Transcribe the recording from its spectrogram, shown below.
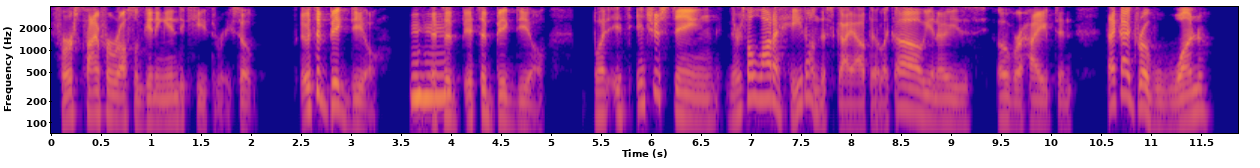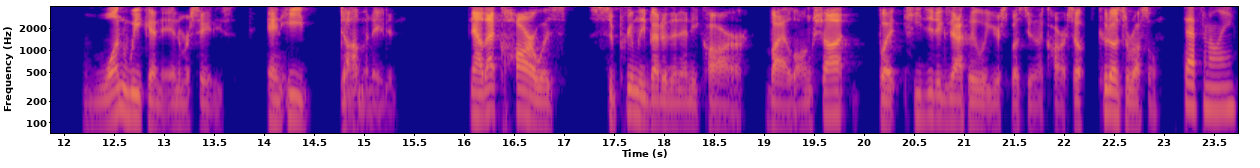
First time for Russell getting into Q3. So it was a big deal. Mhm. It's a it's a big deal. But it's interesting. There's a lot of hate on this guy out there. Like, oh, you know, he's overhyped. And that guy drove one one weekend in a Mercedes and he dominated. Now that car was supremely better than any car by a long shot, but he did exactly what you're supposed to do in that car. So kudos to Russell. Definitely.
